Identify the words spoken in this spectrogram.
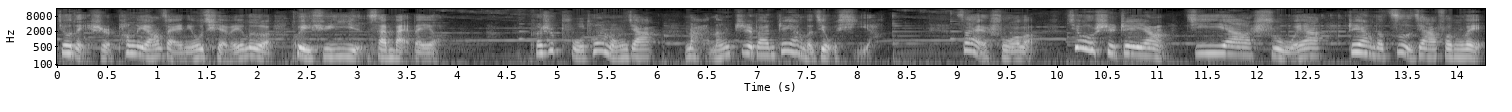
就得是烹羊宰牛且为乐，会须一饮三百杯了。可是普通农家哪能置办这样的酒席呀？再说了，就是这样鸡呀、鼠呀这样的自家风味，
